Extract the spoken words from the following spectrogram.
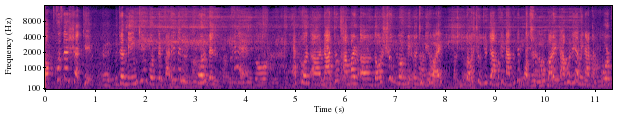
দক্ষতার সাথে এটা মেনটেন করতে পারে, তাহলে করবেন। হ্যাঁ তো এখন নাটক আমার দর্শক বন্দিত যদি হয়, দর্শক যদি আমাকে নাটকে পছন্দ করে তাহলে আমি নাটক করব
